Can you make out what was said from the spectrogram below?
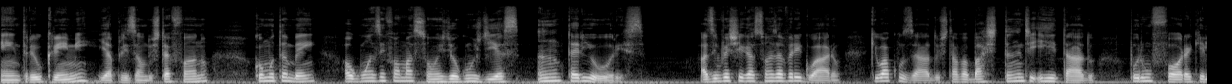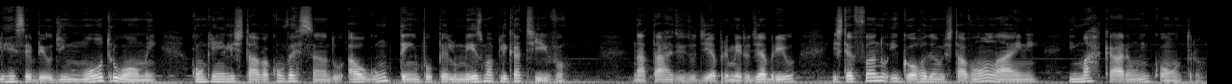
entre o crime e a prisão do Stefano, como também algumas informações de alguns dias anteriores. As investigações averiguaram que o acusado estava bastante irritado por um fora que ele recebeu de um outro homem com quem ele estava conversando há algum tempo pelo mesmo aplicativo. Na tarde do dia 1 de abril, Stefano e Gordon estavam online e marcaram um encontro.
